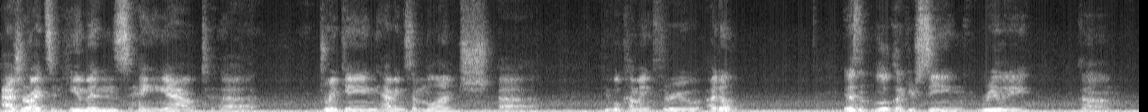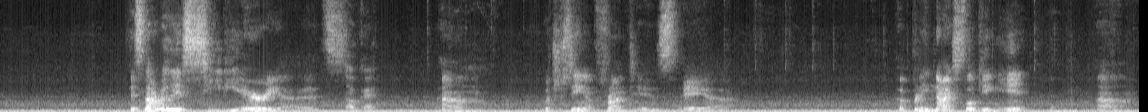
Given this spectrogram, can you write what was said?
Azurites and humans hanging out, uh, drinking, having some lunch. Uh, people coming through. I don't. It doesn't look like you're seeing really. Um, it's not really a seedy area. It's Okay. um, what you're seeing up front is a uh, a pretty nice looking inn. Um,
